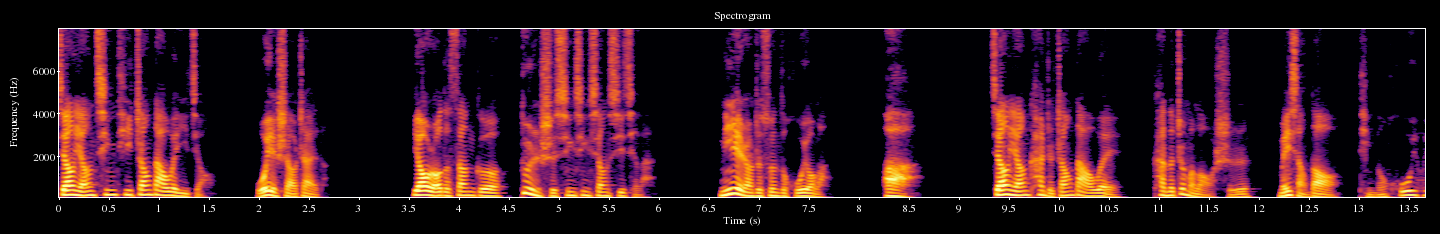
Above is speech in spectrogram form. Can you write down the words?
江阳轻踢张大卫一脚：“我也是要债的。”妖娆的三哥顿时惺惺相惜起来：“你也让这孙子忽悠了啊！”江阳看着张大卫，看得这么老实，没想到挺能忽悠。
